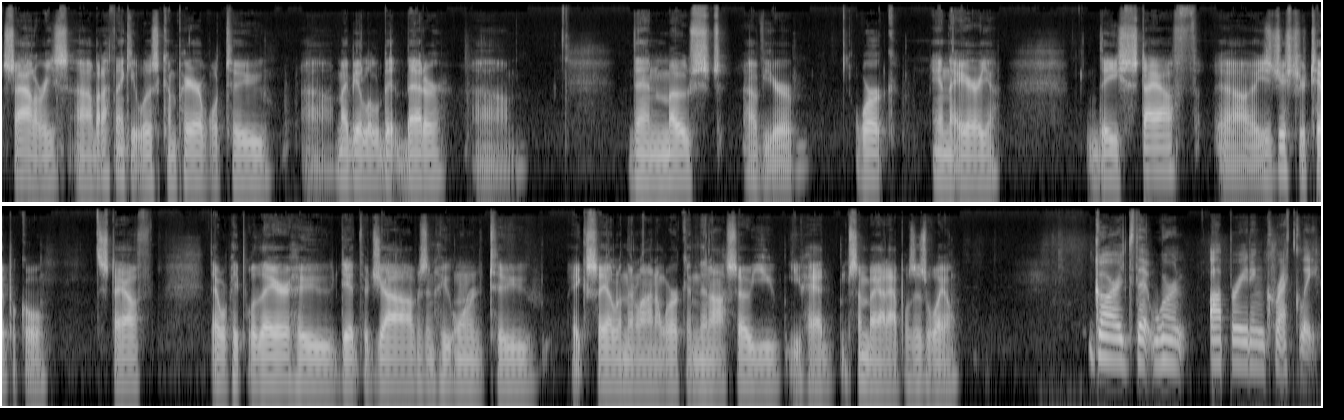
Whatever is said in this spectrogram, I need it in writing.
salaries, uh, but I think it was comparable to uh, maybe a little bit better um, than most of your work in the area. The staff uh, is just your typical staff. There were people there who did their jobs and who wanted to excel in their line of work, and then also you you had some bad apples as well. Guards that weren't operating correctly.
